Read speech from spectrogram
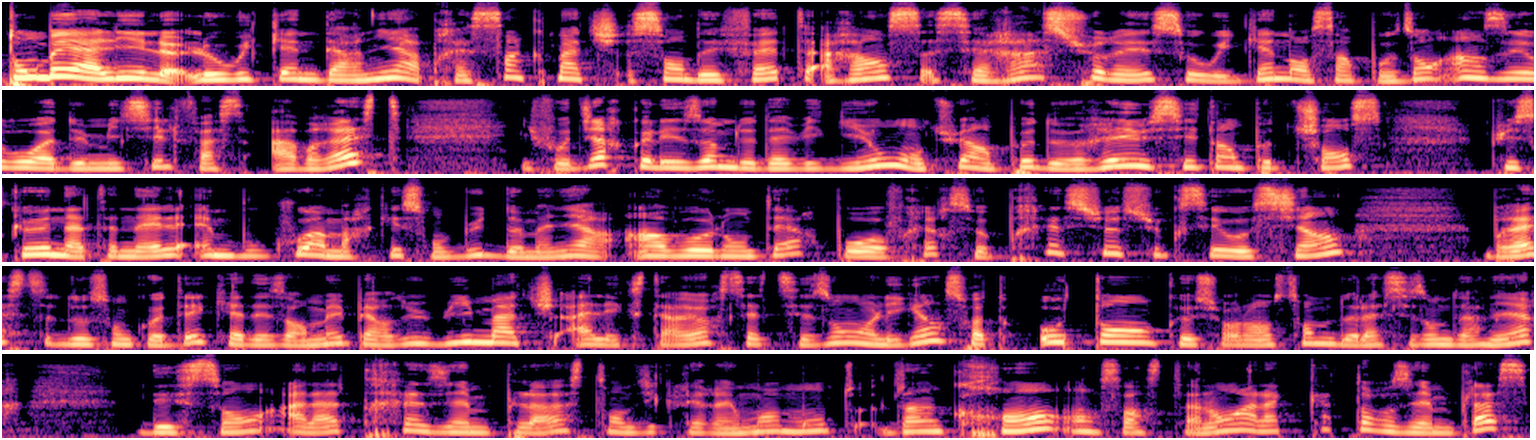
Tombé à Lille le week-end dernier après 5 matchs sans défaite, Reims s'est rassuré ce week-end en s'imposant 1-0 à domicile face à Brest. Il faut dire que les hommes de David Guillon ont eu un peu de réussite, un peu de chance, puisque Nathanaël aime beaucoup à marquer son but de manière involontaire pour offrir ce précieux succès aux siens. Brest, de son côté, qui a désormais perdu 8 matchs à l'extérieur cette saison en Ligue 1, soit autant que sur l'ensemble de la saison dernière, descend à la 13e place, tandis que les Rémois montent d'un cran en s'installant à la 14e place.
